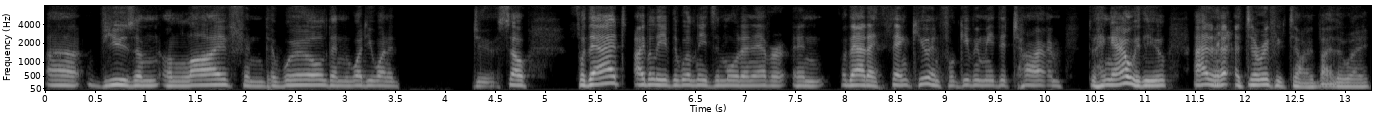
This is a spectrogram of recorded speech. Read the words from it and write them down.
uh, views on, on life and the world and what you want to do. So for that, I believe the world needs it more than ever. And for that, I thank you and for giving me the time to hang out with you. I had a, a terrific time, by the way.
